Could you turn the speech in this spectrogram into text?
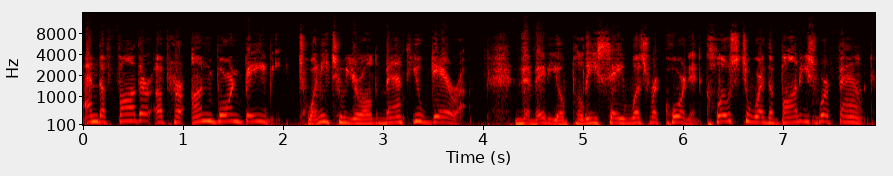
and the father of her unborn baby, 22-year-old Matthew Guerra. The video police say was recorded close to where the bodies were found.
